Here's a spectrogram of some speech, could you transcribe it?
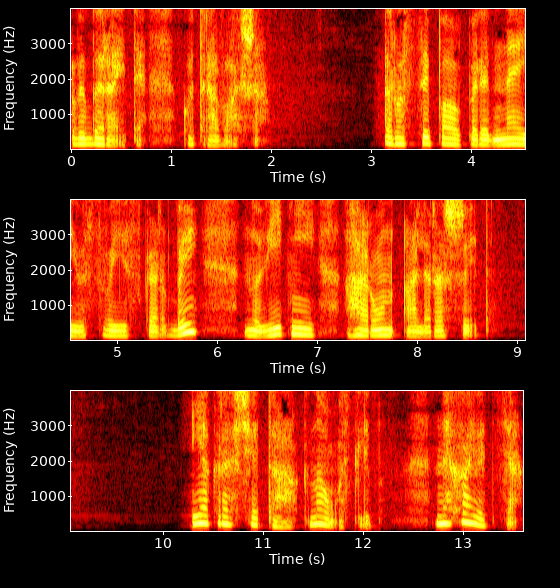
Вибирайте, котра ваша. Розсипав перед нею свої скарби новітній Гарун Аль-Рашид. Я краще так, наосліп, нехай отця,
